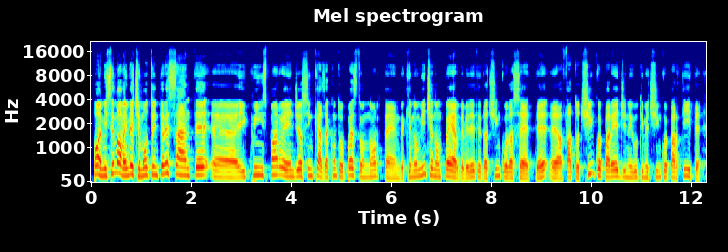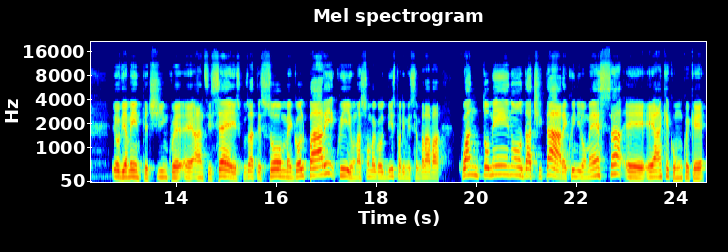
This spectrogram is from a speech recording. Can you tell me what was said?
Poi mi sembrava invece molto interessante eh, il Queen's Park Rangers in casa contro il Preston North End che non vince non perde, vedete da 5 da 7, eh, ha fatto 5 pareggi nelle ultime 5 partite, e ovviamente 5, eh, anzi 6, scusate, somme gol pari. Qui una somma gol dispari mi sembrava quantomeno da citare, quindi l'ho messa e, e anche comunque che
